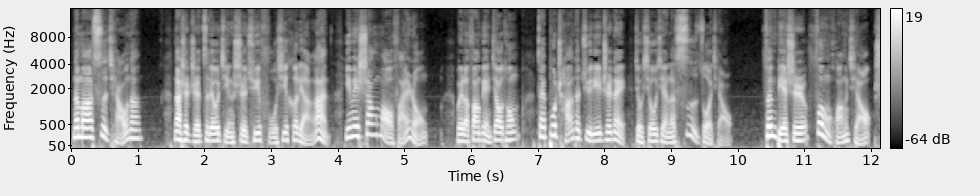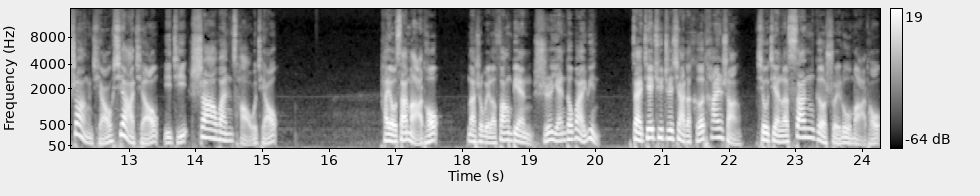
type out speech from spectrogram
那么四桥呢？那是指自流井市区府西河两岸，因为商贸繁荣，为了方便交通，在不长的距离之内就修建了四座桥，分别是凤凰桥、上桥、下桥以及沙湾草桥。还有三码头，那是为了方便食盐的外运，在街区之下的河滩上修建了三个水陆码头。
